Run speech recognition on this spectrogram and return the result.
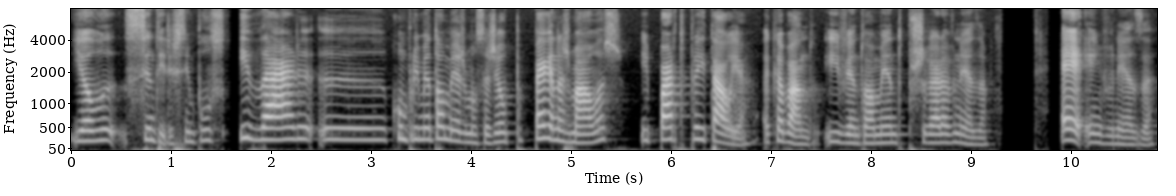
e ele sentir este impulso e dar uh, cumprimento ao mesmo. Ou seja, ele pega nas malas e parte para a Itália, acabando eventualmente por chegar a Veneza. É em Veneza,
